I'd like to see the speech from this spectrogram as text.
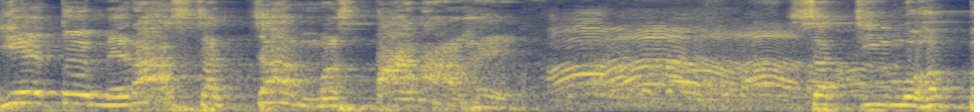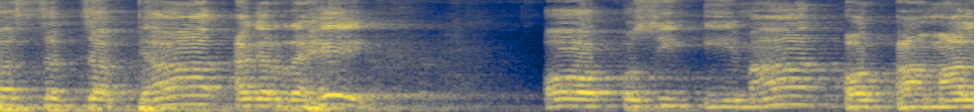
ये तो मेरा सच्चा मस्ताना है। सच्ची मोहब्बत, सच्चा प्यार अगर रहे और उसी ईमान और अमाल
